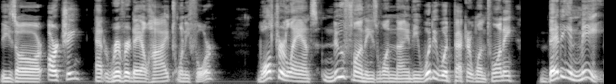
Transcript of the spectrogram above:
These are Archie at Riverdale High 24, Walter Lantz, New Funnies 190, Woody Woodpecker 120, Betty and Me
